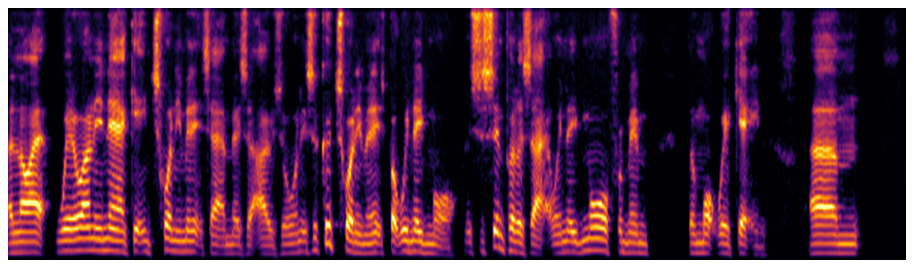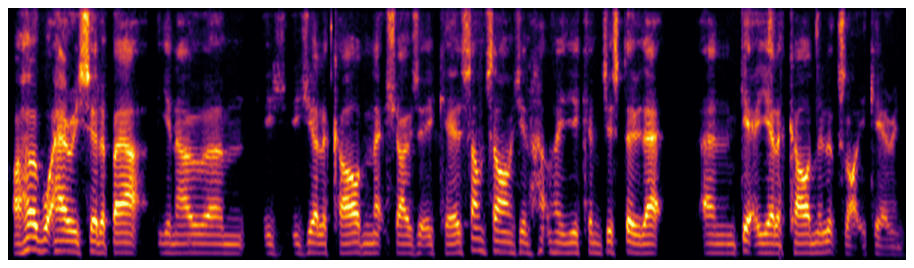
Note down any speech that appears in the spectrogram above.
And like we're only now getting 20 minutes out of Mesut Ozil, and it's a good 20 minutes, but we need more. It's as simple as that. We need more from him than what we're getting. Um, I heard what Harry said about you know um, his, his, yellow card, and that shows that he cares. Sometimes you know, I mean, you can just do that and get a yellow card, and it looks like you're caring.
